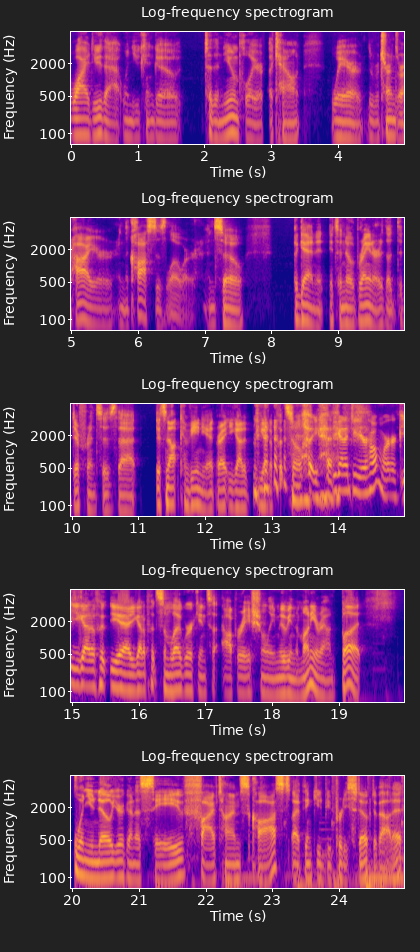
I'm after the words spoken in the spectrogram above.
why do that when you can go to the new employer account where the returns are higher and the cost is lower? And so, again, it, it's a no brainer. The, the difference is that it's not convenient, right? You got to you got to put some you got to do your homework. You got to put yeah, you got to put some legwork into operationally moving the money around. But when you know you're going to save five times cost, I think you'd be pretty stoked about it.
